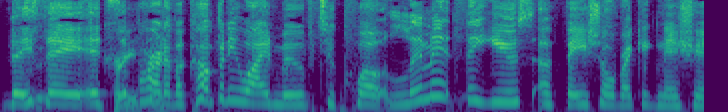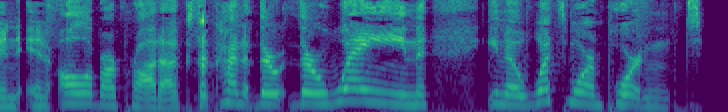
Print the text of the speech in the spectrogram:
They say it's a Creepy. part of a company-wide move to quote limit the use of facial recognition in all of our products. They're kind of they're they're weighing, you know, what's more important,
